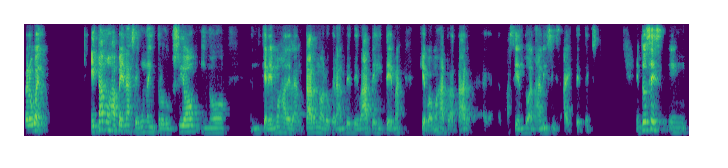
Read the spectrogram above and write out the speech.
Pero bueno, Estamos apenas en una introducción y no queremos adelantarnos a los grandes debates y temas que vamos a tratar eh, haciendo análisis a este texto. Entonces, en,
